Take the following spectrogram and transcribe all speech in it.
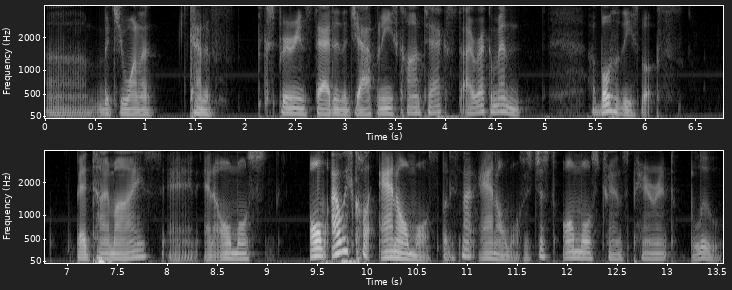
um, but you want to kind of experience that in a Japanese context, I recommend uh, both of these books, Bedtime Eyes and and almost. I always call it an almost, but it's not an almost. It's just almost transparent blue.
